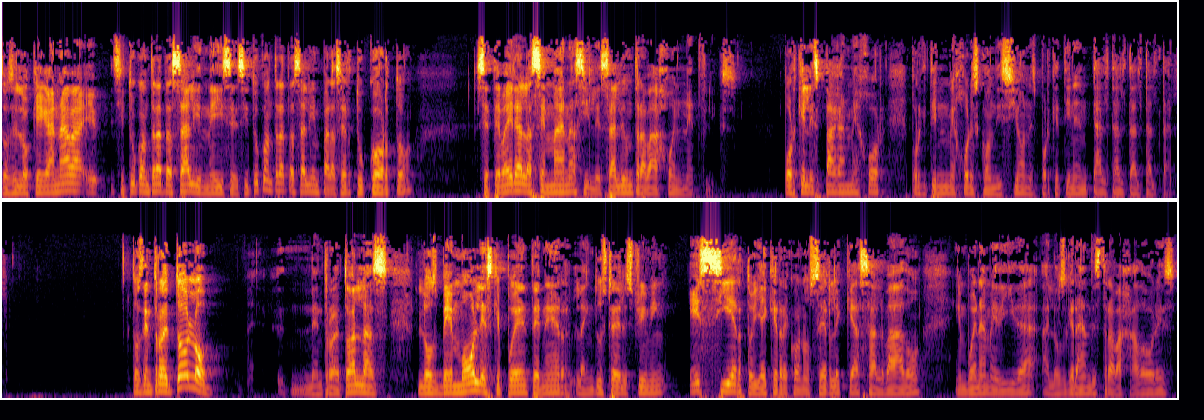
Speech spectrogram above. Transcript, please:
Entonces, lo que ganaba, eh, si tú contratas a alguien, me dice, si tú contratas a alguien para hacer tu corto, se te va a ir a la semana si le sale un trabajo en Netflix. Porque les pagan mejor, porque tienen mejores condiciones, porque tienen tal, tal, tal, tal, tal. Entonces, dentro de todo lo, dentro de todas las, los bemoles que pueden tener la industria del streaming, es cierto y hay que reconocerle que ha salvado en buena medida a los grandes trabajadores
